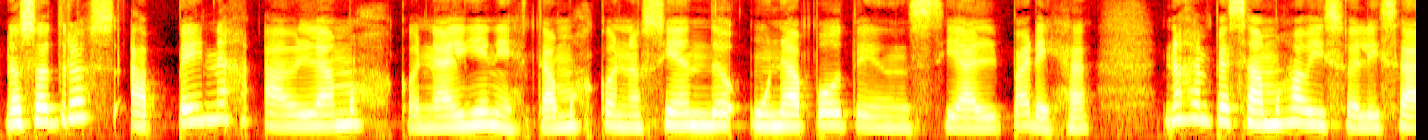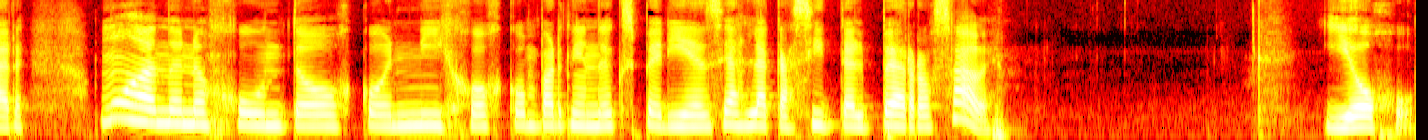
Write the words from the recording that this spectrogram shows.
Nosotros apenas hablamos con alguien y estamos conociendo una potencial pareja, nos empezamos a visualizar mudándonos juntos, con hijos, compartiendo experiencias, la casita, el perro, ¿sabes? Y ojo,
